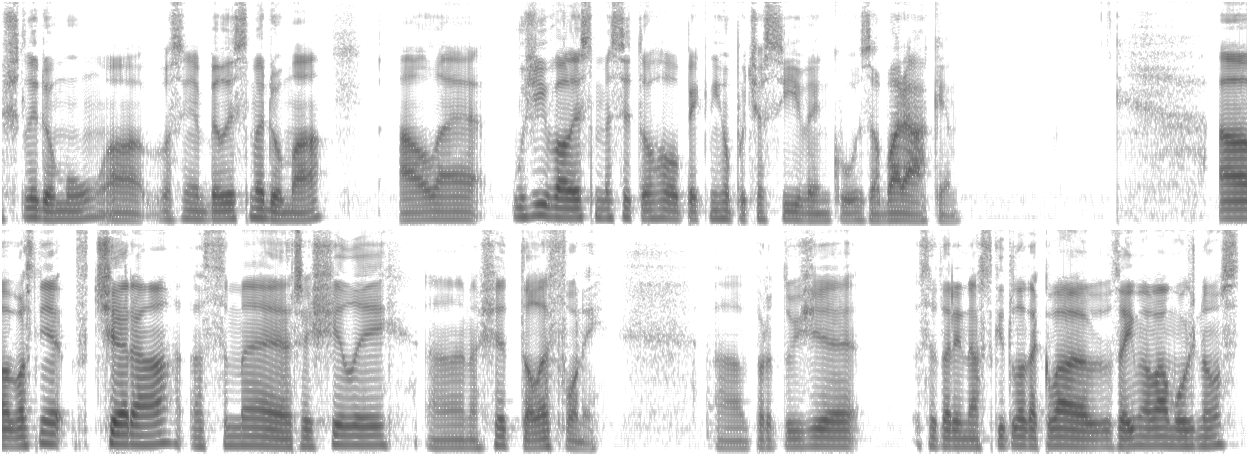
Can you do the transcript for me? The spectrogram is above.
šli domů a vlastně byli jsme doma, ale užívali jsme si toho pěkného počasí venku za barákem. A vlastně včera jsme řešili naše telefony, protože se tady naskytla taková zajímavá možnost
